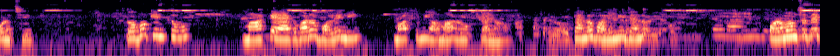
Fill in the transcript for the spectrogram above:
করেছে। তবু কিন্তু মাকে একবারও বলেনি, মা, তুমি আমার রোগটা নাও। কেন বলেনি জানো পরমাংশদেব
